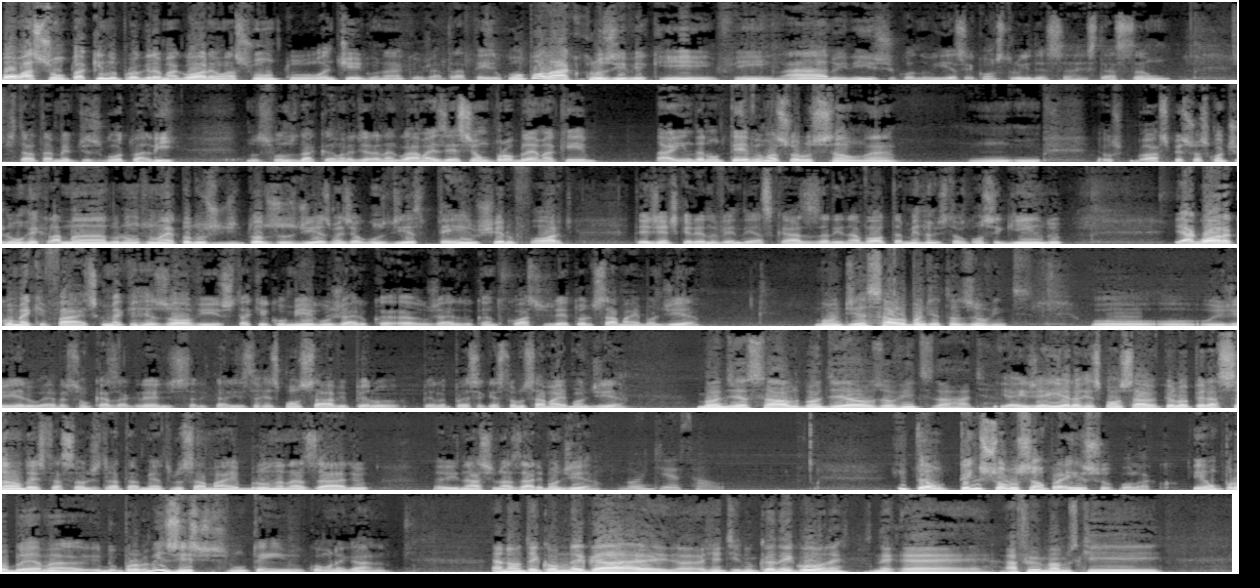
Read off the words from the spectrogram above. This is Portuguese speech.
Bom, o assunto aqui no programa agora é um assunto antigo, né? Que eu já tratei com o Polaco, inclusive, aqui, enfim, lá no início, quando ia ser construída essa estação de tratamento de esgoto ali, nos fundos da Câmara de Aranguá, mas esse é um problema que ainda não teve uma solução, né? Hum, hum, as pessoas continuam reclamando, não, é todos, todos os dias, mas em alguns dias tem o um cheiro forte. Tem gente querendo vender as casas ali na volta, também não estão conseguindo. E agora, como é que faz? Como é que resolve isso? Está aqui comigo o Jairo, o Jairo do Canto Costa, diretor do SAMAI. Bom dia. Bom dia, Saulo. Bom dia a todos os ouvintes. O, o, o engenheiro Everson Casagrande, sanitarista, responsável pelo, pela, por essa questão do SAMAI. Bom dia. Bom dia, Saulo. Bom dia aos ouvintes da rádio. E a engenheira responsável pela operação da estação de tratamento do SAMAI, Bruna Nazário, eh, Inácio Nazário. Bom dia. Bom dia, Saulo. Então, tem solução para isso, Polaco? É um problema, o problema existe, não tem como negar, né? É, não tem como negar, é, a gente nunca negou, né? É, afirmamos que,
